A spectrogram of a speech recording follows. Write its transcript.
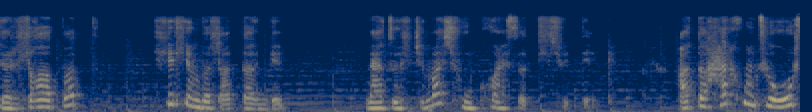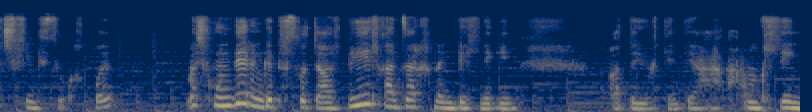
зорилгоо бод. Тэгэл юм бол одоо ингээд наад зүйл чи маш хөнгөн асуудал шүү дээ. Одоо харах үнцээ өөрчлөх гэсэн үг байхгүй юу? Маш хүн дээр ингээд тусгаж байгаа би л ганцаарх нь ингээд нэг юм одоо юу гэдэг нь амглын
